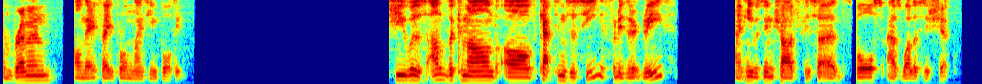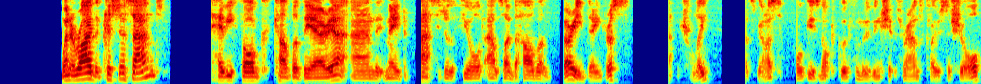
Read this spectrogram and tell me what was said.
from Bremen on the 8th of April 1940. She was under the command of Captain Zassi, Friedrich Grieve, and he was in charge of his uh, force as well as his ship. When it arrived at Kristiansand, heavy fog covered the area and it made the passage of the fjord outside the harbour very dangerous, naturally. Let's be honest, fog is not good for moving ships around close to shore,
